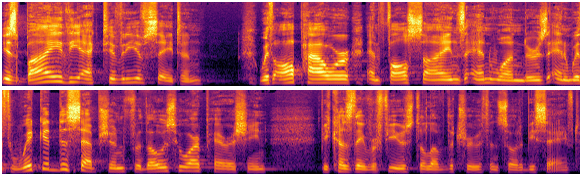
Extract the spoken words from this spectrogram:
is by the activity of Satan with all power and false signs and wonders, and with wicked deception for those who are perishing because they refuse to love the truth and so to be saved.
